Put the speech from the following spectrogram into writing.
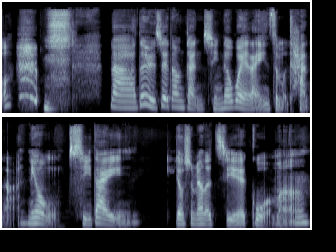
哦。那对于这段感情的未来你怎么看啊？你有期待有什么样的结果吗？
